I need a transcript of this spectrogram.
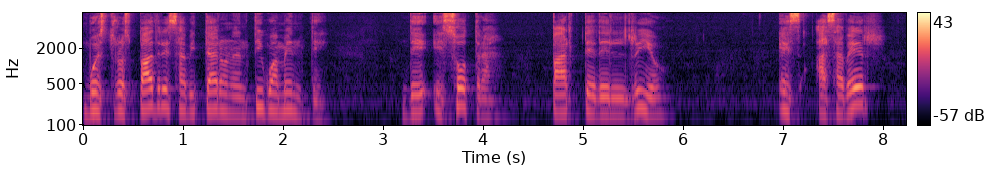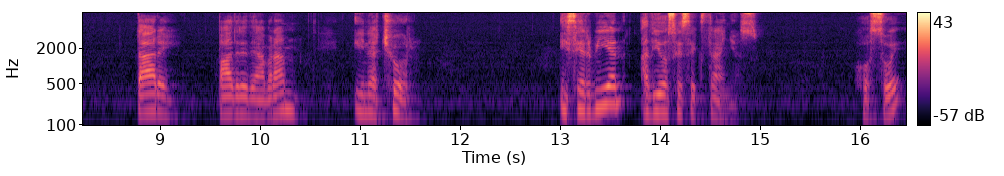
vuestros padres habitaron antiguamente de Esotra, parte del río, es a saber, Tare, padre de Abraham, y Nachor, y servían a dioses extraños. Josué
